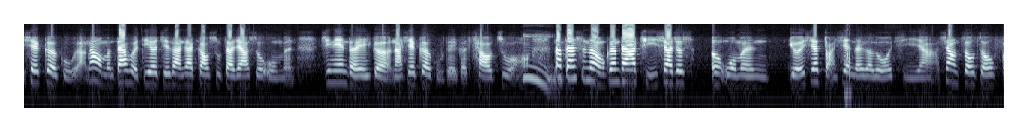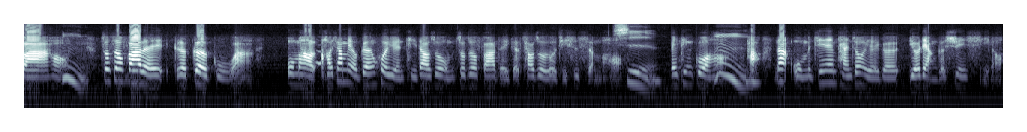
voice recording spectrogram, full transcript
一些个股啦。那我们待会第二阶段再告诉大家说，我们今天的一个哪些个股的一个操作哈。嗯。那但是呢，我跟大家提一下，就是呃，我们有一些短线的一个逻辑呀，像周周发哈，嗯，周周发的一个个股啊。我们好好像没有跟会员提到说我们周周发的一个操作逻辑是什么哈？是没听过哈？嗯，好，那我们今天盘中有一个有两个讯息哦，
